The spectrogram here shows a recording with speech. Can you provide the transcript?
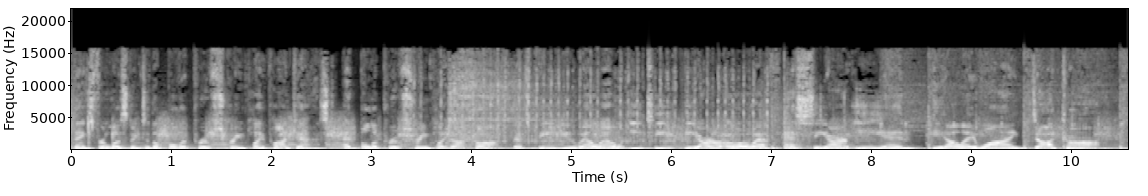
Thanks for listening to the Bulletproof Screenplay podcast at bulletproofscreenplay.com. That's B U L L E T P R O O F S C R E N P L A Y.com.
